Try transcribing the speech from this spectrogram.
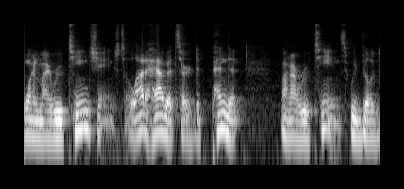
when my routine changed. A lot of habits are dependent on our routines. We build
